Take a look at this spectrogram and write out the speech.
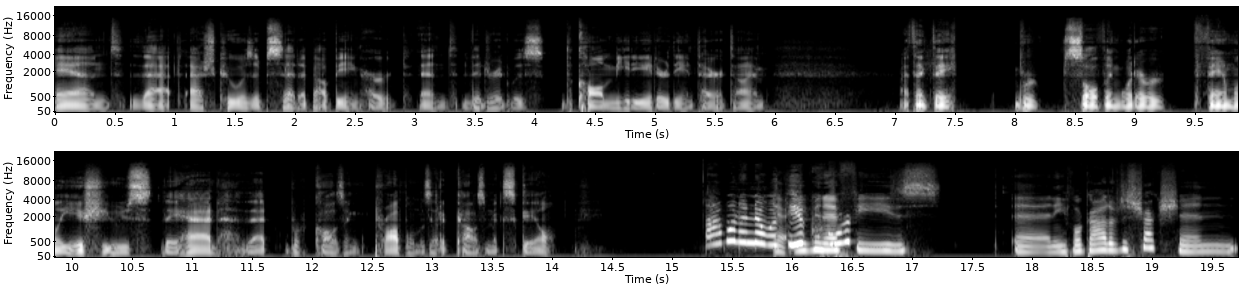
and that Ashku was upset about being hurt, and Vidrid was the calm mediator the entire time. I think they were solving whatever family issues they had that were causing problems at a cosmic scale. I want to know what Yeah, the even accord. if he's an evil god of destruction,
